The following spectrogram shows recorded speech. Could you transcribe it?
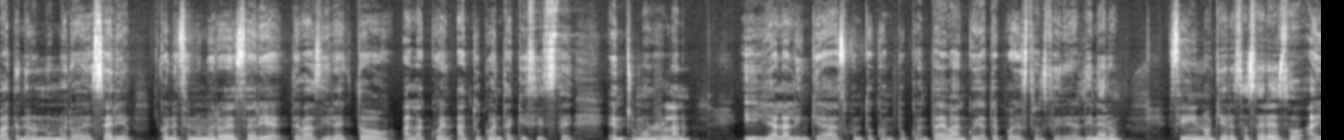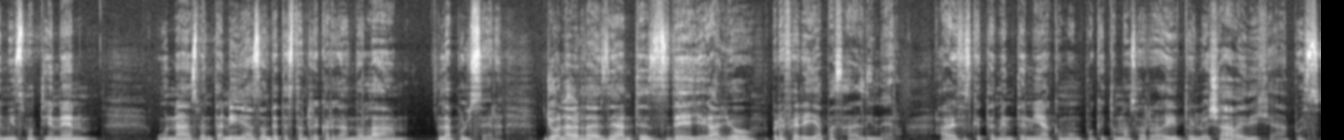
va a tener un número de serie. Con ese número de serie te vas directo a, la a tu cuenta que hiciste en Tomorrowland y ya la linkeas junto con tu cuenta de banco y ya te puedes transferir el dinero. Si no quieres hacer eso, ahí mismo tienen unas ventanillas donde te están recargando la, la pulsera. Yo la verdad desde antes de llegar yo prefería pasar el dinero. A veces que también tenía como un poquito más ahorradito y lo echaba y dije, ah, pues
